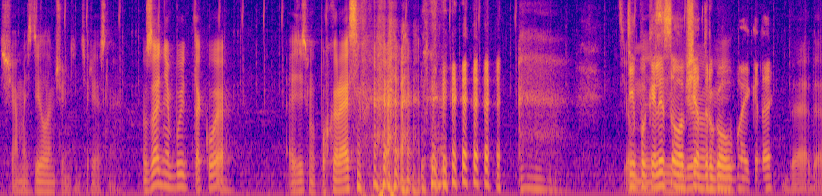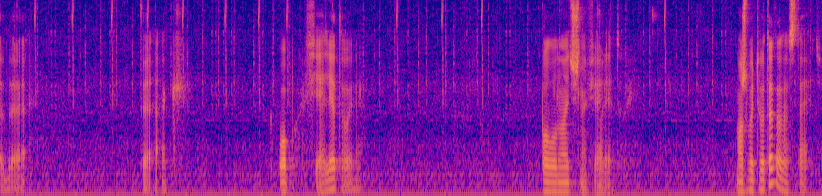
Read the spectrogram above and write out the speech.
Сейчас мы сделаем что-нибудь интересное. Ну, заднее будет такое. А здесь мы покрасим. Типа колесо вообще другого байка, да? Да, да, да. Так. Оп, фиолетовые. Полуночно-фиолетовый. Может быть, вот этот оставить?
